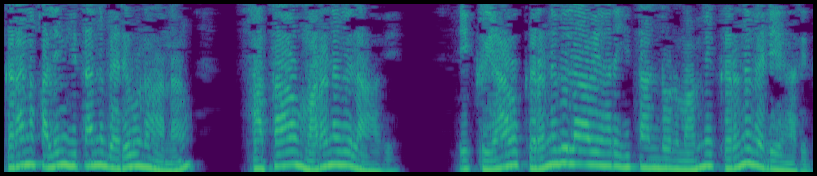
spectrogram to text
කරන්න කලින් හිතන්න බැරි වුණා නම් සතාව මරණ වෙලාවේ ඒ ක්‍රියාව කරන වෙලාවේ හරි හිතන්න ඕන මම මේ කරන වැඩේ හරිද?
